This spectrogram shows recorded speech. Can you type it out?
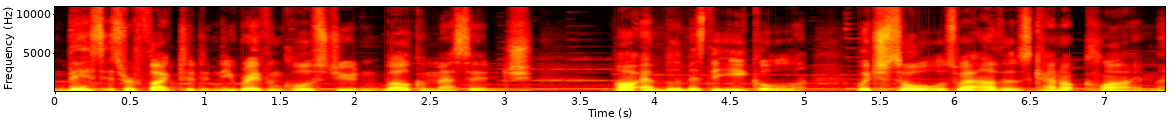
This is reflected in the Ravenclaw student welcome message. Our emblem is the eagle, which soars where others cannot climb.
